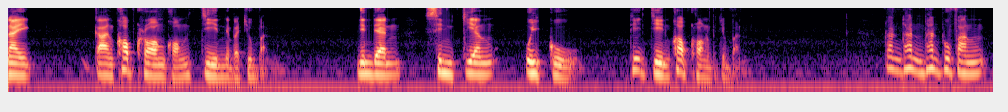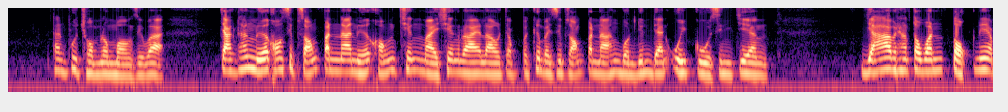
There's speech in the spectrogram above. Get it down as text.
ในการครอบครองของจีนในปัจจุบัน ดินแดนซินเกียงอุยกู ที่จีนครอบครองในปัจจุบัน ท่านท่านท่านผู้ฟังท่านผู้ชมลองมองสิว่า จากทางเหนือของ 12 ปันนาเหนือของเชียงใหม่เชียงรายเราจะไปขึ้นไป 12 ปันนาข้างบนดินแดนอุยกูซินเจียง ยาวไปทางตะวันตกเนี่ย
